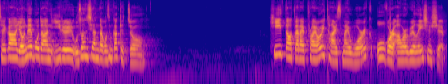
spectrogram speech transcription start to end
제가 연애보단 일을 우선시한다고 생각했죠. He thought that I prioritized my work over our relationship.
